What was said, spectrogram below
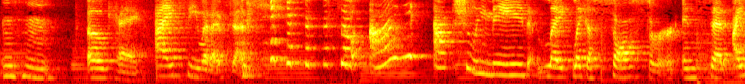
mm-hmm. Okay, I see what I've done so I actually made like like a saucer instead. I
